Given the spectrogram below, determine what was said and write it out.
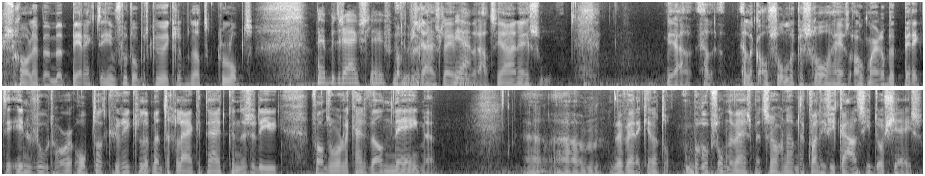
Scholen hebben een beperkte invloed op het curriculum, dat klopt. Het bedrijfsleven. Of het bedrijfsleven, ja. inderdaad. Ja, nee, ja, elke afzonderlijke school heeft ook maar een beperkte invloed hoor, op dat curriculum. En tegelijkertijd kunnen ze die verantwoordelijkheid wel nemen. Ja, um, we werken in het beroepsonderwijs met zogenaamde kwalificatiedossiers.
